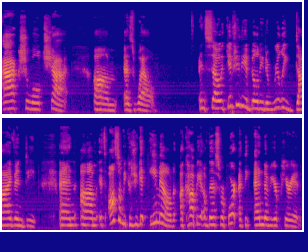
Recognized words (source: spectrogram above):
actual chat um, as well. And so it gives you the ability to really dive in deep. And um, it's awesome because you get emailed a copy of this report at the end of your period.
